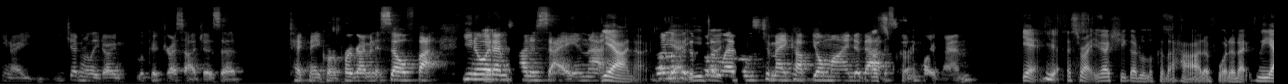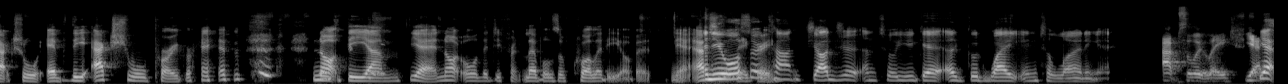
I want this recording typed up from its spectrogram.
you know, you generally don't look at dressage as a technique or a program in itself, but you know what I'm trying to say. In that, Yeah, I know. don't look Yeah, at the bottom levels to make up your mind about That's a program. Yeah, Yeah. that's right. You've actually got to look at the heart of what it act- the actual the actual program, not the um yeah, not all the different levels of quality of it. Yeah, and you also agree. can't judge it until you get a good way into learning it. Absolutely, yes. Yeah,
